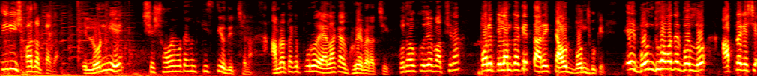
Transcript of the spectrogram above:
তিরিশ হাজার টাকা। এই লোন নিয়ে সে সময় মতো এখন কিস্তিও দিচ্ছে না। আমরা তাকে পুরো এলাকা ঘুরে বেড়াচ্ছি। কোথাও খুঁজে পাচ্ছি না। পরে পেলাম কাকে? তার এই টাউট বন্ধুকে। এই বন্ধু আমাদের বলল আপনাকে সে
